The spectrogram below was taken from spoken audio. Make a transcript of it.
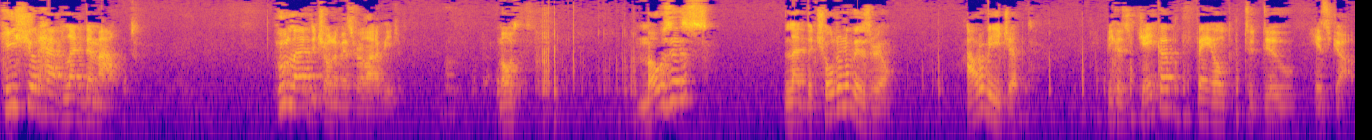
He should have led them out. Who led the children of Israel out of Egypt? Moses. Moses led the children of Israel out of Egypt because Jacob failed to do his job.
